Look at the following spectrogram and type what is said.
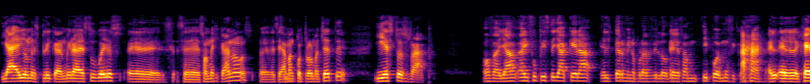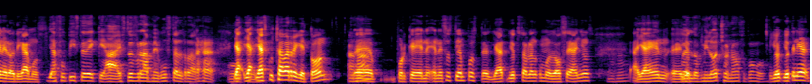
Y ya ellos me explican, mira, estos güeyes eh, se- se- son mexicanos, eh, se llaman Control Machete, y esto es rap. O sea, ya ahí supiste ya que era el término, por decirlo, de ese tipo de música. Ajá, el, el género, digamos. Ya supiste de que, ah, esto es rap, me gusta el rap. Ajá. Ya, ya, Ok. ya escuchaba reggaetón, Ajá. eh, porque en, en esos tiempos, ya, yo te estoy hablando como de 12 años, Ajá. allá en... eh, Fue yo- el 2008, ¿no? Supongo. yo, yo tenía,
